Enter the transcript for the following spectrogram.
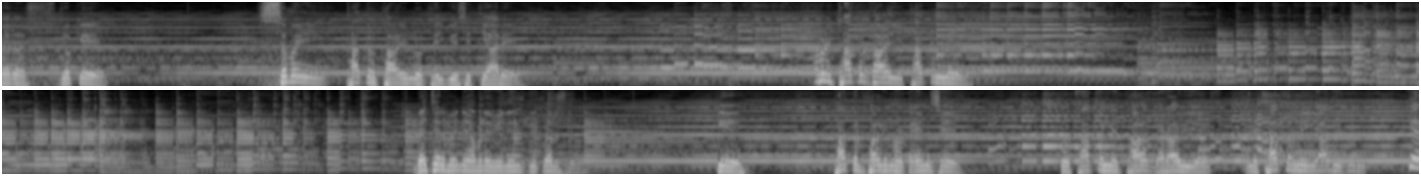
સરસ. જોકે સમય ઠાકર થાળીનો થઈ ગયો છે ત્યારે. આપણે ઠાકર થાળી, ઠાકરને બેચરભાઈને આપણે વિનંતી કરશું કે ઠાકર થાળીનો ટાઈમ છે, તો ઠાકરને થાળ ધરાવીએ અને ઠાકરને યાદ કરી કે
